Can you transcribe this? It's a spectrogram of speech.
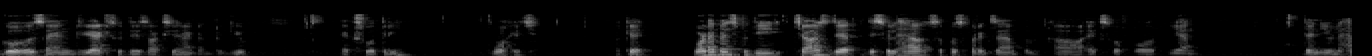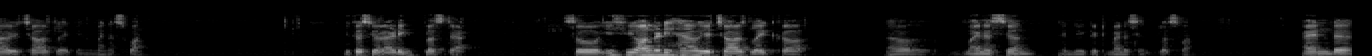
goes and reacts with this oxygen atom to give XO3 OH okay what happens to the charge there this will have? Suppose for example uh, XO4N then you will have a charge like in minus 1 because you are adding plus there so if you already have a charge like uh, uh, minus n then you get minus n plus 1 and uh,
